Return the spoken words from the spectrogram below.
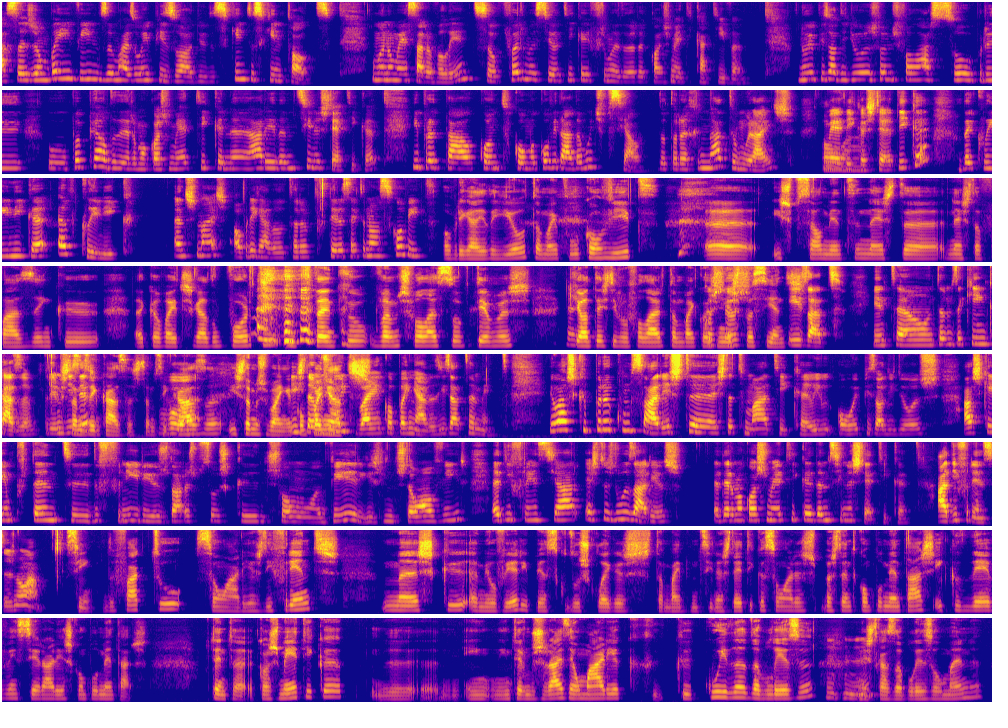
Olá, sejam bem-vindos a mais um episódio de Skin to Skin Talks. O meu nome é Sara Valente, sou farmacêutica e formadora cosmética ativa. No episódio de hoje vamos falar sobre o papel da dermocosmética na área da medicina estética e para tal conto com uma convidada muito especial, a doutora Renata Moraes, Olá. médica estética da clínica UpClinic. Antes de mais, obrigada, doutora, por ter aceito o nosso convite. Obrigada eu também pelo convite uh, especialmente nesta, nesta fase em que acabei de chegar do Porto e, portanto, vamos falar sobre temas que é. ontem estive a falar também com, com as minhas seus... pacientes. Exato. Então, estamos aqui em casa, podemos estamos dizer? em casa, estamos Boa. em casa e estamos bem e acompanhados. Estamos muito bem acompanhadas, exatamente. Eu acho que para começar esta, esta temática, ou o episódio de hoje, acho que é importante definir e ajudar as pessoas que nos estão a ver e nos estão a ouvir a diferenciar estas duas áreas a dermocosmética da medicina estética. Há diferenças, não há? Sim, de facto são áreas diferentes, mas que, a meu ver, e penso que dos colegas também de medicina estética, são áreas bastante complementares e que devem ser áreas complementares. Portanto, a cosmética, eh, em, em termos gerais, é uma área que, que cuida da beleza, uhum. neste caso da beleza humana,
